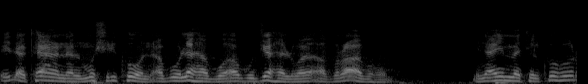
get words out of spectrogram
إذا كان المشركون أبو لهب وأبو جهل وأضرابهم من أئمة الكفر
